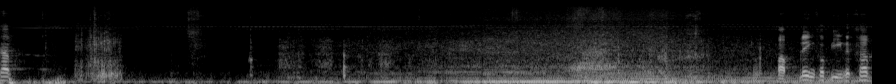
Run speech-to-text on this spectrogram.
ครับปรับเร่งเข้าไปอีกนะครับ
